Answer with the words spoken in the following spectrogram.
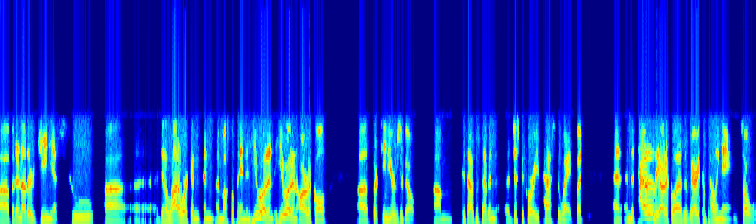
Uh, but another genius who uh, did a lot of work in, in, in, muscle pain, and he wrote an he wrote an article uh, 13 years ago, um, 2007, uh, just before he passed away. But and, and the title of the article has a very compelling name. So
